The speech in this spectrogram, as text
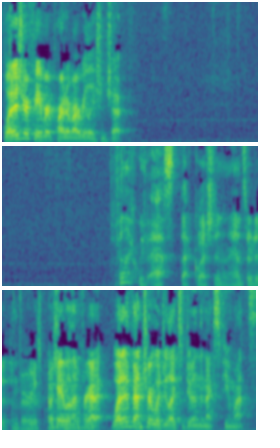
What is your favorite part of our relationship? I feel like we've asked that question and answered it in various questions. Okay, well then before. forget it. What adventure would you like to do in the next few months?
